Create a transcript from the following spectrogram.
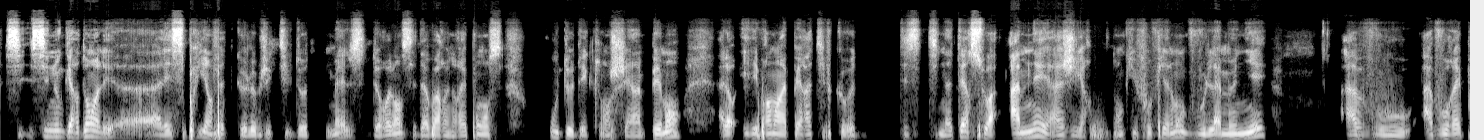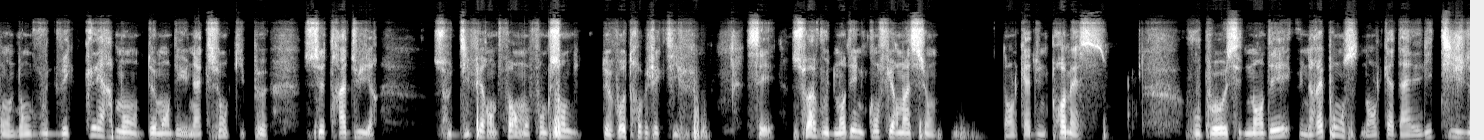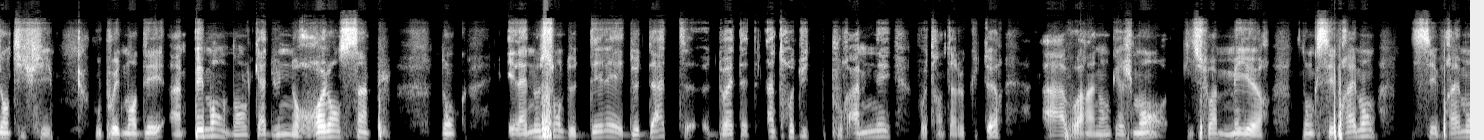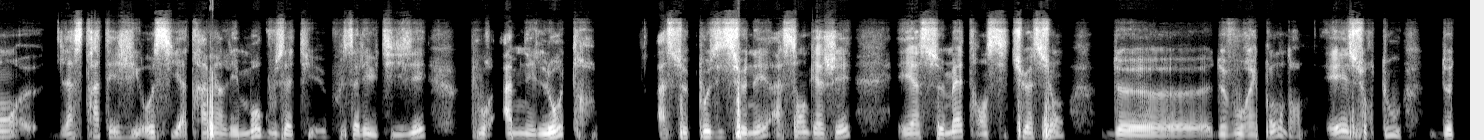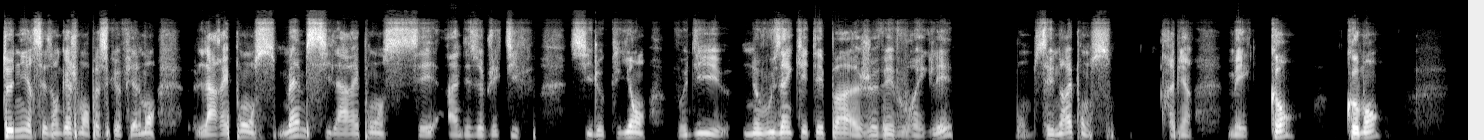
si, nous gardons à l'esprit en fait que l'objectif de votre mail de relance, c'est d'avoir une réponse ou de déclencher un paiement, alors il est vraiment impératif que votre destinataire soit amené à agir. Donc il faut finalement que vous l'ameniez à vous, à vous répondre. Donc vous devez clairement demander une action qui peut se traduire sous différentes formes en fonction de votre objectif. C'est soit vous demandez une confirmation dans le cas d'une promesse. Vous pouvez aussi demander une réponse dans le cas d'un litige identifié. Vous pouvez demander un paiement dans le cas d'une relance simple. Donc, et la notion de délai et de date doit être introduite pour amener votre interlocuteur à avoir un engagement qui soit meilleur. Donc, c'est vraiment, c'est vraiment la stratégie aussi à travers les mots que vous, vous allez utiliser pour amener l'autre à se positionner, à s'engager et à se mettre en situation de, de, vous répondre et surtout de tenir ses engagements parce que finalement la réponse, même si la réponse c'est un des objectifs, si le client vous dit ne vous inquiétez pas, je vais vous régler, bon, c'est une réponse, très bien, mais quand, comment,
